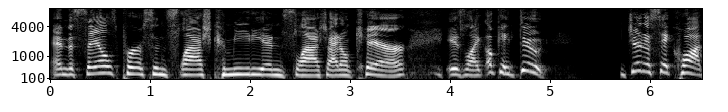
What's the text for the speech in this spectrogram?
And the salesperson slash comedian slash I don't care is like, okay, dude, je ne sais quoi,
